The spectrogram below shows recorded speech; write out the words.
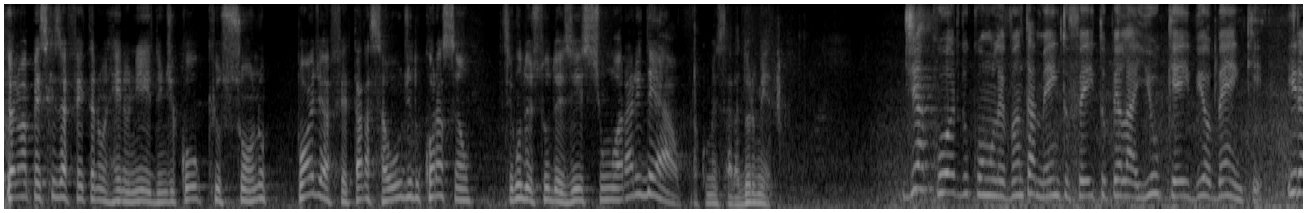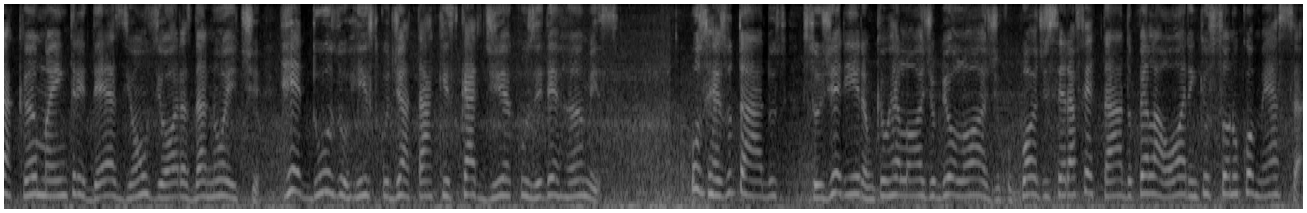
Uma pesquisa feita no Reino Unido indicou que o sono pode afetar a saúde do coração. Segundo o estudo, existe um horário ideal para começar a dormir. De acordo com um levantamento feito pela UK Biobank, ir à cama entre 10 e 11 horas da noite reduz o risco de ataques cardíacos e derrames. Os resultados sugeriram que o relógio biológico pode ser afetado pela hora em que o sono começa,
